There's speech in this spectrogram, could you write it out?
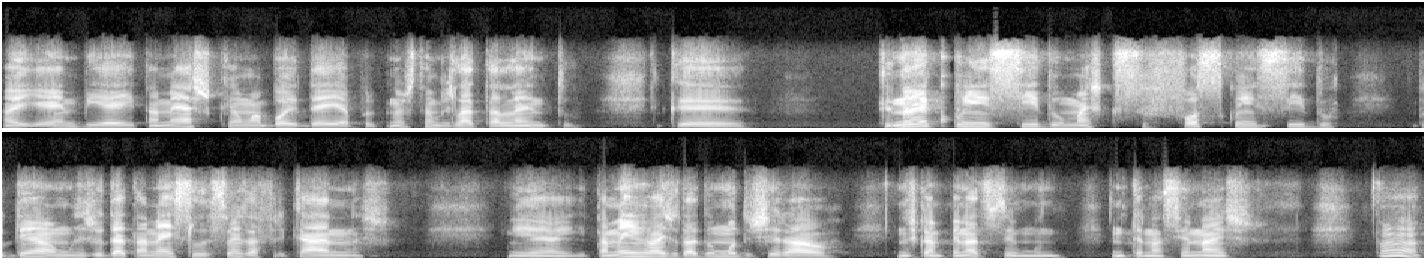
aí a NBA também acho que é uma boa ideia, porque nós temos lá talento que, que não é conhecido, mas que se fosse conhecido, poderiam ajudar também as seleções africanas e, eh, e também vai ajudar de um modo geral nos campeonatos internacionais. Então, é,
